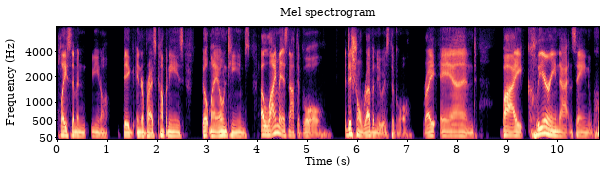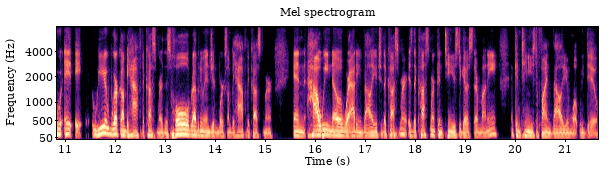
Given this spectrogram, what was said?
placed them in you know big enterprise companies, built my own teams. Alignment is not the goal. Additional revenue is the goal, right? And by clearing that and saying we work on behalf of the customer this whole revenue engine works on behalf of the customer and how we know we're adding value to the customer is the customer continues to give us their money and continues to find value in what we do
